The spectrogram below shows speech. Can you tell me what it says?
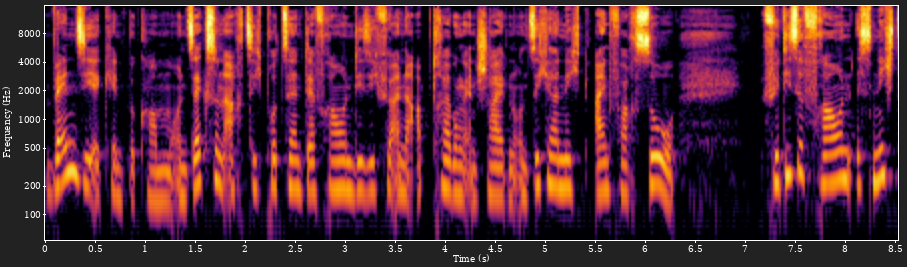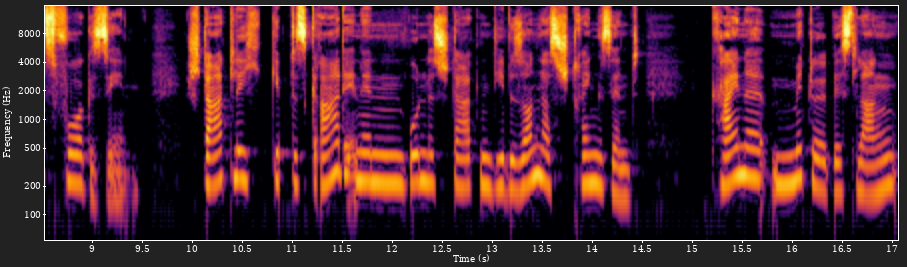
wenn sie ihr Kind bekommen, und 86 Prozent der Frauen, die sich für eine Abtreibung entscheiden, und sicher nicht einfach so, für diese Frauen ist nichts vorgesehen. Staatlich gibt es gerade in den Bundesstaaten, die besonders streng sind, keine Mittel bislang,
